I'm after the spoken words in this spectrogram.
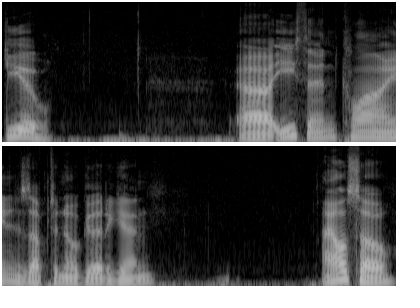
you. Uh, Ethan Klein is up to no good again. I also,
